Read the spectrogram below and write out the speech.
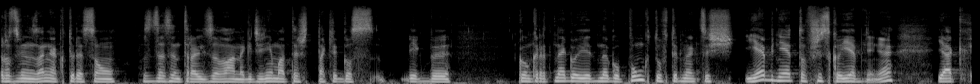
rozwiązania, które są zdecentralizowane, gdzie nie ma też takiego jakby konkretnego jednego punktu, w którym jak coś jebnie, to wszystko jebnie, nie? Jak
